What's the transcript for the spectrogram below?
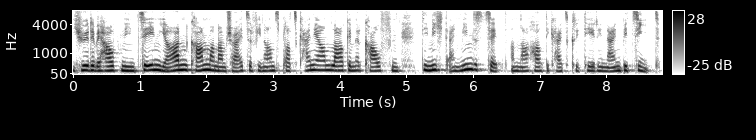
Ich würde behaupten, in zehn Jahren kann man am Schweizer Finanzplatz keine Anlage mehr kaufen, die nicht ein Mindestset an Nachhaltigkeitskriterien einbezieht.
